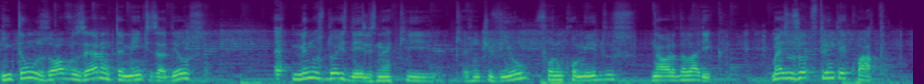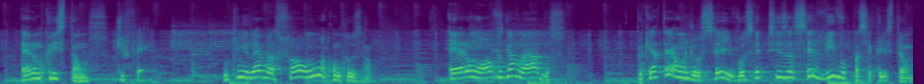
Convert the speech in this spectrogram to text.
então os ovos eram tementes a Deus? É, menos dois deles, né, que, que a gente viu, foram comidos na hora da larica. Mas os outros 34 eram cristãos, de fé. O que me leva só a uma conclusão eram ovos galados. Porque até onde eu sei, você precisa ser vivo para ser cristão.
